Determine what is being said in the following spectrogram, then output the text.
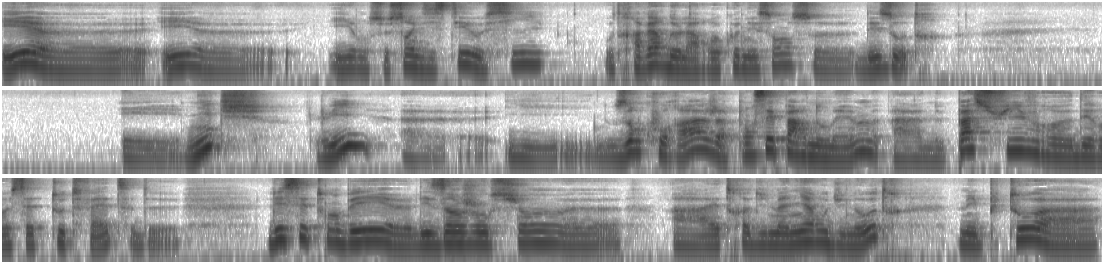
et, euh, euh, et, on se sent exister aussi au travers de la reconnaissance euh, des autres. Et Nietzsche, lui, il nous encourage à penser par nous-mêmes, à ne pas suivre des recettes toutes faites, de laisser tomber les injonctions à être d'une manière ou d'une autre, mais plutôt à,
